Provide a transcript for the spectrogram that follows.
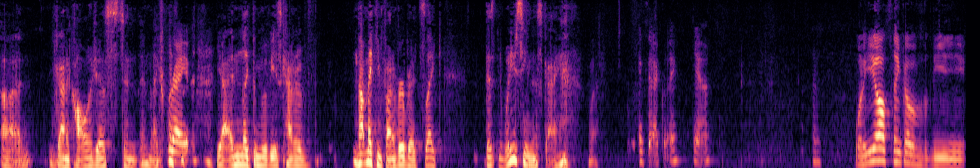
uh, gynecologist, and and like, Right. yeah, and like the movie is kind of not making fun of her, but it's like, this, what do you see in this guy? Exactly. Yeah. What do y'all think of the?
